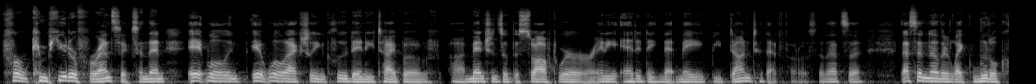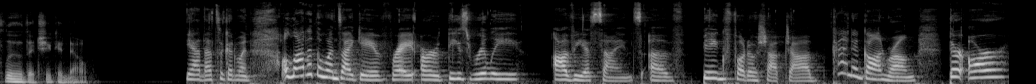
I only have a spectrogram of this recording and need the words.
for computer forensics, and then it will it will actually include any type of uh, mentions of the software or any editing that may be done to that photo. So that's a that's another like little clue that you can know. Yeah, that's a good one. A lot of the ones I gave, right, are these really obvious signs of big Photoshop job kind of gone wrong. There are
